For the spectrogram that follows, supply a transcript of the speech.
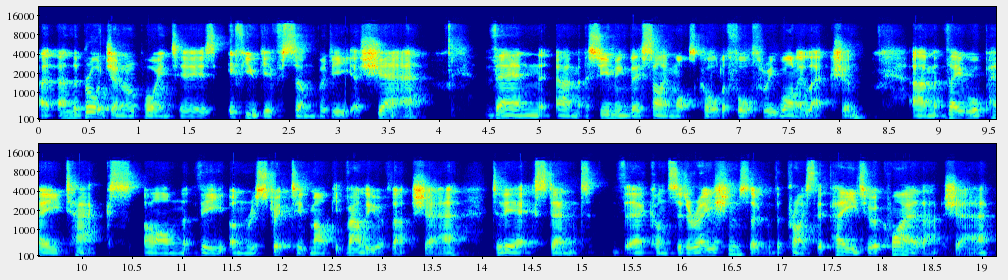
And the broad general point is if you give somebody a share, then um, assuming they sign what's called a 431 election, um, they will pay tax on the unrestricted market value of that share to the extent their consideration, so the price they pay to acquire that share,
